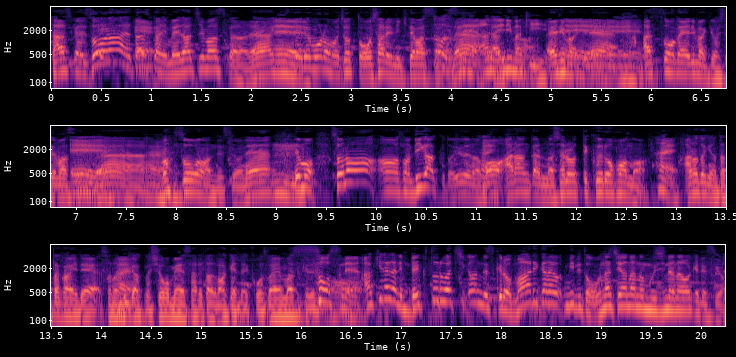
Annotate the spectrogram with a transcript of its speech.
確かに、その中で確かに目立ちますからね。ええ着てるものもちょっとおしゃれに着てますからね。そうですねあの襟巻き襟巻きえねえ。厚そうな襟巻きをしてますよね。まあそうなんですよねうん。でも、その、あその美学というのも、はアランカルのシャロッテ・クール本の、はいあの時の戦いで、その美学証明されたわけでございますけれども。そうですね。明らかにベクトルは違うんですけど、周りから見ると同じ穴の無地ななわけですよ。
